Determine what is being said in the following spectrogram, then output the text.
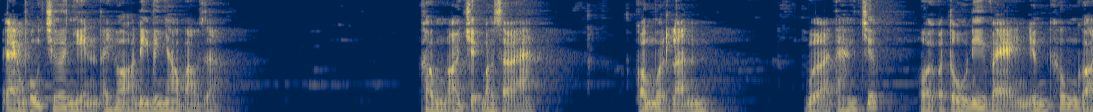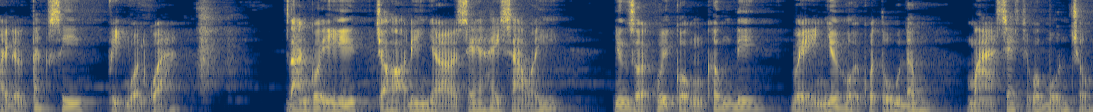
Em cũng chưa nhìn thấy họ đi với nhau bao giờ. Không nói chuyện bao giờ à? Có một lần Vừa tháng trước Hồi có Tú đi về nhưng không gọi được taxi Vì muộn quá. Đang có ý cho họ đi nhờ xe hay sao ấy. Nhưng rồi cuối cùng không đi về như hội của Tú đông Mà xe chỉ có 4 chỗ.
